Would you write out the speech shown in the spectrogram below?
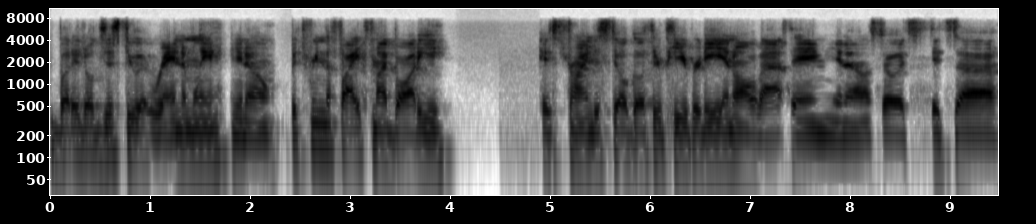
but it'll just do it randomly. You know, between the fights, my body is trying to still go through puberty and all that thing. You know, so it's it's uh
